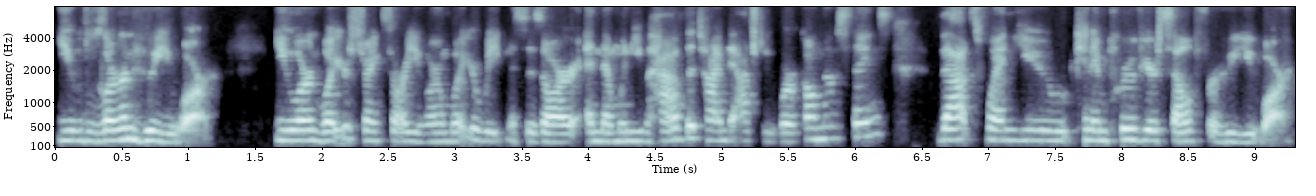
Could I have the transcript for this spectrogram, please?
you learn who you are. You learn what your strengths are, you learn what your weaknesses are. And then when you have the time to actually work on those things, that's when you can improve yourself for who you are.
